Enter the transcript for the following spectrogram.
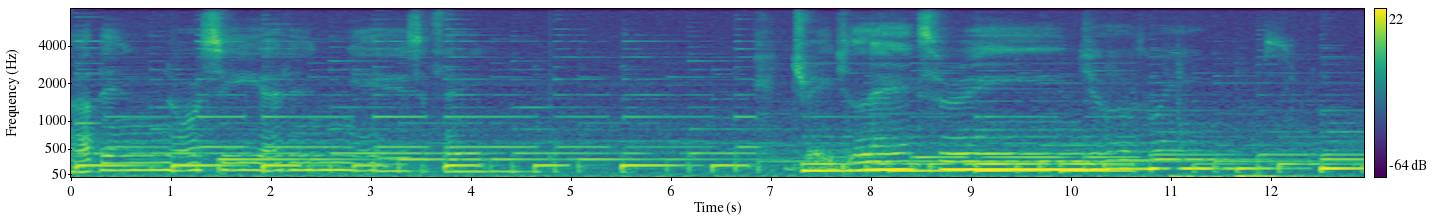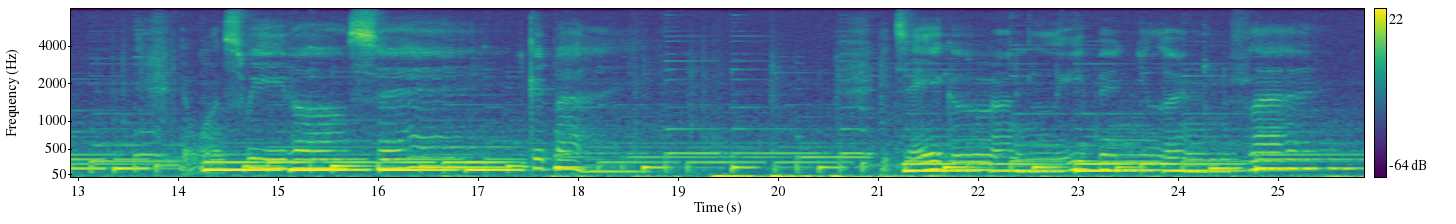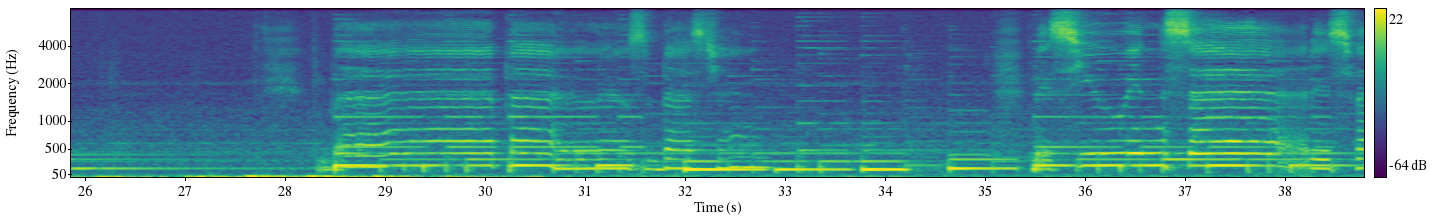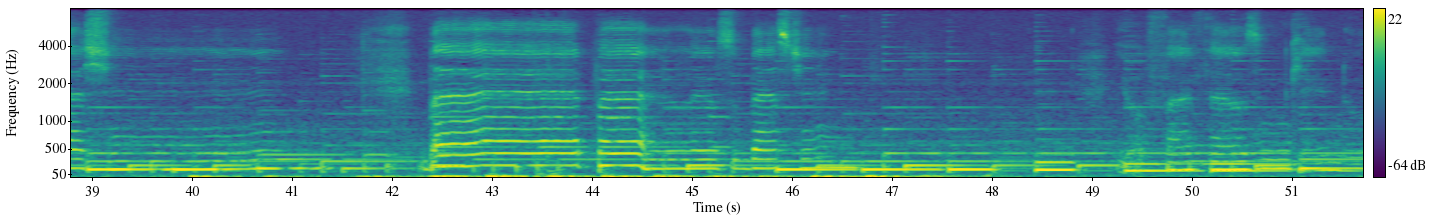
Up in Horsey Heaven is a thing. Trade your legs for angels' wings. And once we've all said goodbye, you take a running. and satisfaction. Bye bye, Li'l Sebastian. Your 5,000 candles.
